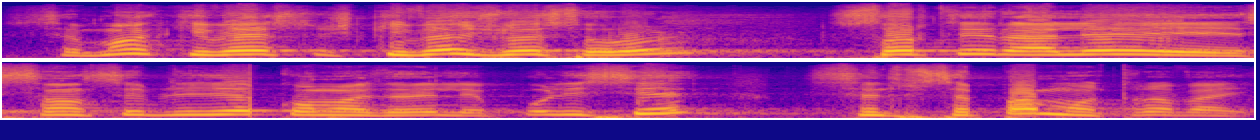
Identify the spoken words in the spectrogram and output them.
C'est moi qui vais, qui vais jouer ce rôle? Sortir, aller sensibiliser, comment les policiers, ce n'est pas mon travail.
